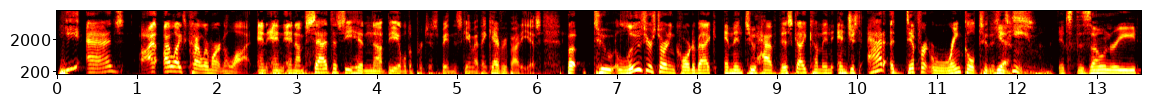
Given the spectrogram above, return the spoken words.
he adds. I, I liked Kyler Martin a lot, and, and and I'm sad to see him not be able to participate in this game. I think everybody is, but to lose your starting quarterback and then to have this guy come in and just add a different wrinkle to this yes, team. It's the zone read.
